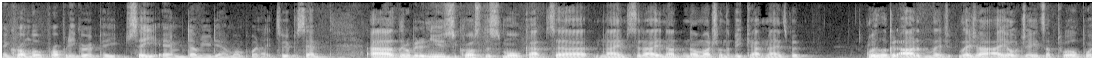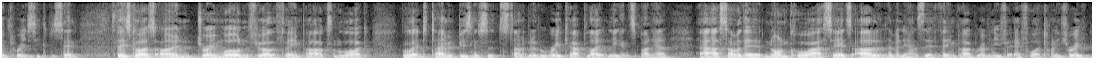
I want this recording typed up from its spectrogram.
and Cromwell Property Group CMW down 1.82%. A uh, little bit of news across the small cap uh, names today. Not not much on the big cap names, but we look at Ardent Leisure, ALG, it's up 12.36%. So these guys own Dreamworld and a few other theme parks and the like little entertainment business that's done a bit of a recap lately and spun out uh, some of their non-core assets. Ardent have announced their theme park revenue for FY23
